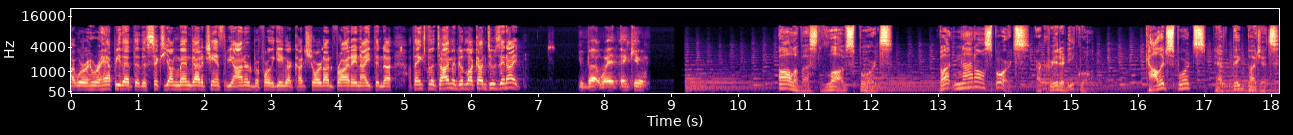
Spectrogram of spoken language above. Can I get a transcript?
we're, we're happy that the, the, six young men got a chance to be honored before the game got cut short on Friday night. And uh, thanks for the time and good luck on Tuesday night. You bet, Wade. Thank you. All of us love sports, but not all sports are created equal. College sports have big budgets,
